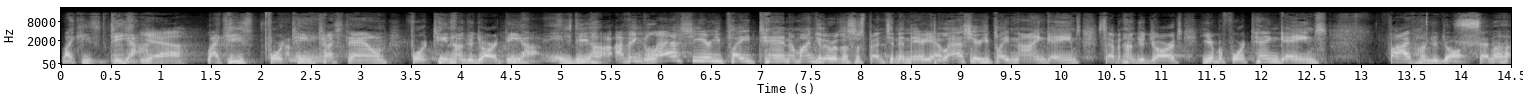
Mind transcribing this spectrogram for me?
like he's D Hop. Yeah. Like he's 14 I mean, touchdown, 1,400 yard D Hop. He's D Hop. I think last year he played 10. Now, mind you, there was a suspension in there. Yeah, last year he played nine games, 700 yards. Year before, 10 games. 500 yards. Seven,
